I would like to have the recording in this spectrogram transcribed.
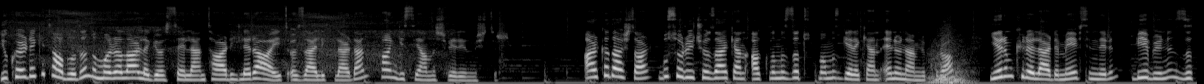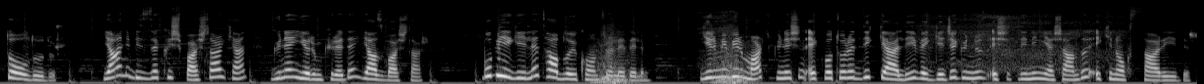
Yukarıdaki tabloda numaralarla gösterilen tarihlere ait özelliklerden hangisi yanlış verilmiştir? Arkadaşlar, bu soruyu çözerken aklımızda tutmamız gereken en önemli kural, yarım kürelerde mevsimlerin birbirinin zıttı olduğudur. Yani bizde kış başlarken güney yarım kürede yaz başlar. Bu bilgiyle tabloyu kontrol edelim. 21 Mart güneşin ekvatora dik geldiği ve gece gündüz eşitliğinin yaşandığı ekinoks tarihidir.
